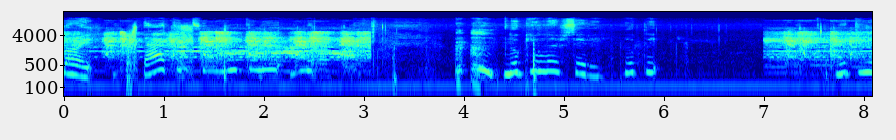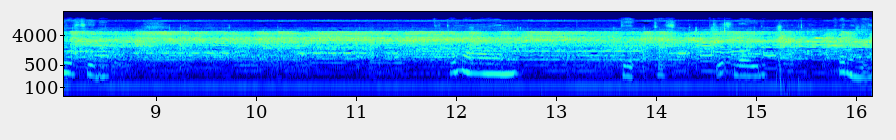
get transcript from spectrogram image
Alright, back into nuclear, nuclear city. Nuclear, nuclear city. Come on. Just, just, just load. Come here.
